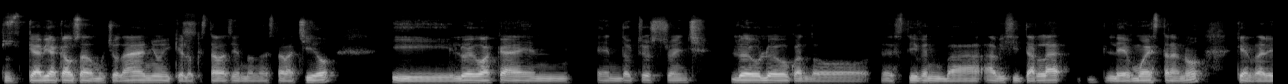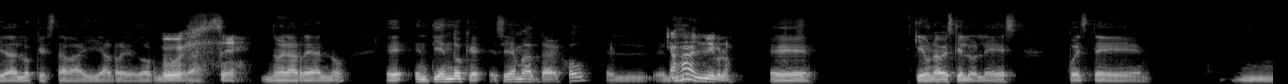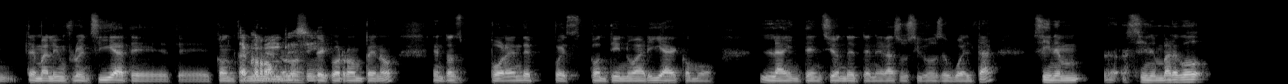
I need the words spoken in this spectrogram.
pues, que había causado mucho daño y que lo que estaba haciendo no estaba chido. Y luego acá en, en Doctor Strange, luego, luego cuando Steven va a visitarla, le muestra, ¿no? Que en realidad lo que estaba ahí alrededor no, era, no era real, ¿no? Eh, entiendo que se llama Darkhold, el, el Ajá, el libro. Eh, que una vez que lo lees, pues te, te malinfluencia, te, te contamina, te corrompe, ¿no? Te corrompe, ¿no? Entonces, por ende, pues continuaría como la intención de tener a sus hijos de vuelta. Sin, em, sin embargo,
